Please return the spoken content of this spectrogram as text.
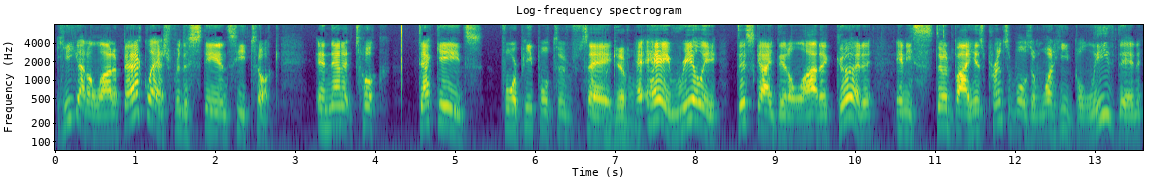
he got a lot of backlash for the stands he took. And then it took decades for people to say, "Hey, hey, really, this guy did a lot of good, and he stood by his principles and what he believed in,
